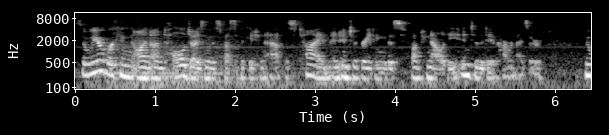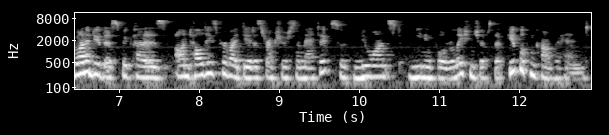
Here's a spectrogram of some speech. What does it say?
So we are working on ontologizing the specification at this time and integrating this functionality into the data harmonizer. We want to do this because ontologies provide data structure semantics with nuanced, meaningful relationships that people can comprehend,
